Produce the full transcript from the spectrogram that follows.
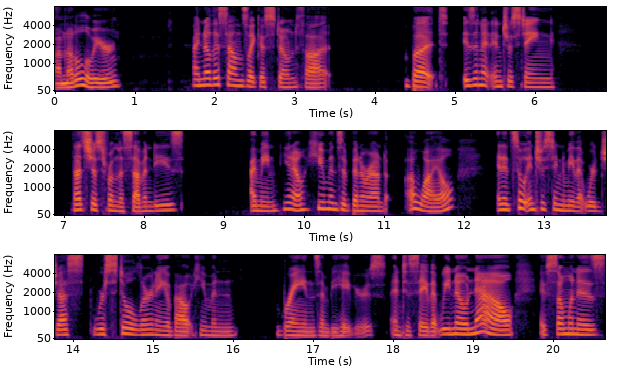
I'm not a lawyer. I know this sounds like a stone thought, but isn't it interesting? That's just from the 70s. I mean, you know, humans have been around a while, and it's so interesting to me that we're just we're still learning about human brains and behaviors and to say that we know now if someone is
